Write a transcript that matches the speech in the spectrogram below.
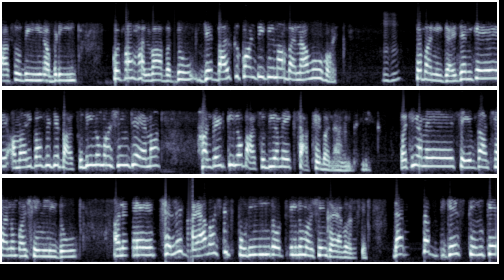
બાસુદી રબડી કોઈ પણ હલવા બધું જે બલ્ક ક્વોન્ટિટીમાં બનાવવું હોય તો બની જાય. જેમ કે અમારી પાસે જે બાસુદીનું મશીન છે એમાં હંડ્રેડ કિલો બાસુદી અમે એક સાથે બનાવી દઈએ. પછી અમે સેવ ગાંઠિયાનું મશીન લીધું. અને છેલ્લે ગયા વર્ષે જ પૂરી રોટલીનું મશીન ગયા વર્ષે. દેટ ધ બિગેસ્ટ થિંગ કે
